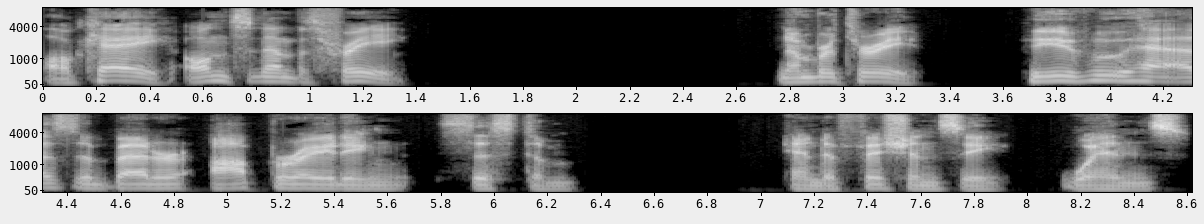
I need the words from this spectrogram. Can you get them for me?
Okay, on to number three. Number three, who has a better operating system and efficiency wins.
